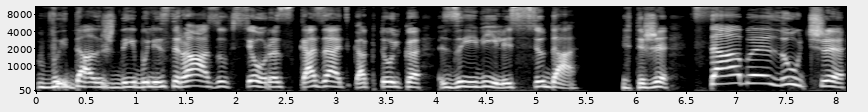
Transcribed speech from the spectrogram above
Вы должны были сразу все рассказать, как только заявились сюда. Это же самая лучшая,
